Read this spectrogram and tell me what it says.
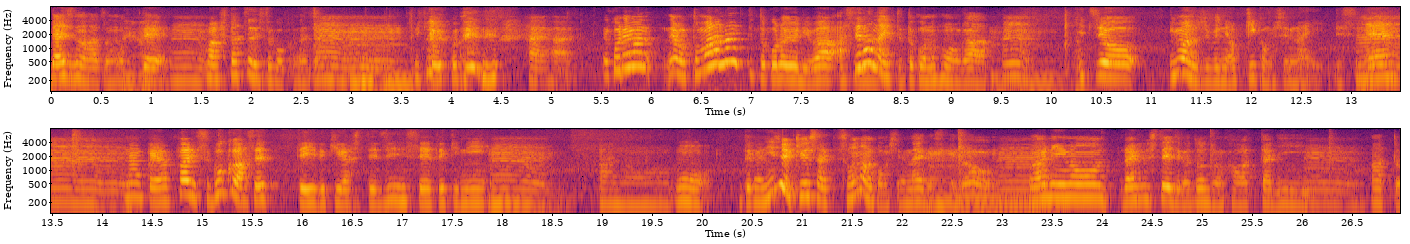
大事だなと思って、はいはい。うんまあ2つにしとこうかなじゃあ、うん。うん。一個一個丁寧に。はいはい。でこれはでも止まらないってところよりは焦らないってところの方がうん。一応今の自分には大きいかもしれないですね、なんかやっぱりすごく焦っている気がして人生的に、うん。あのーもうてか29歳ってそうなのかもしれないですけど、うん。周りのライフステージがどんどん変わったり、うん。あと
